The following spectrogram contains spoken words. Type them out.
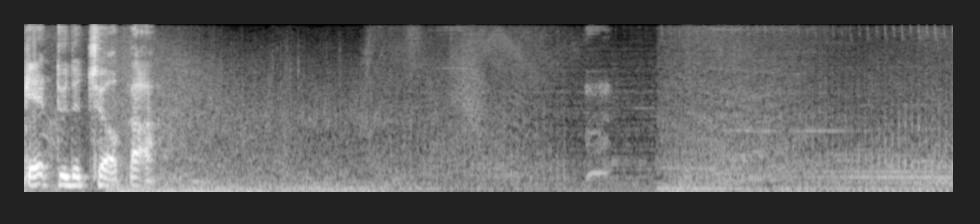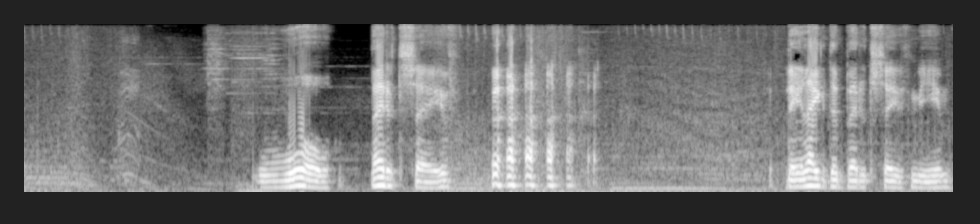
Get to the chopper! Bird shave. they like the bird save meme.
